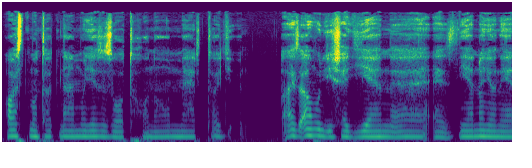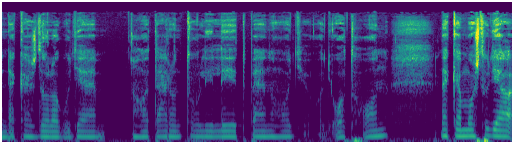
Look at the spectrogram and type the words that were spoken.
azt mondhatnám, hogy ez az otthonom, mert hogy ez amúgy is egy ilyen, ez ilyen nagyon érdekes dolog, ugye a határon túli létben, hogy, hogy otthon. Nekem most ugye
